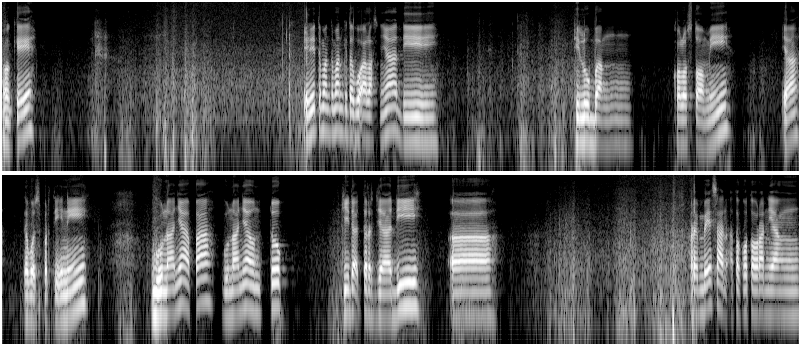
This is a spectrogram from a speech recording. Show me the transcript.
Oke. Ini teman-teman kita buat alasnya di di lubang kolostomi ya. Kita buat seperti ini. Gunanya apa? Gunanya untuk tidak terjadi uh, rembesan atau kotoran yang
